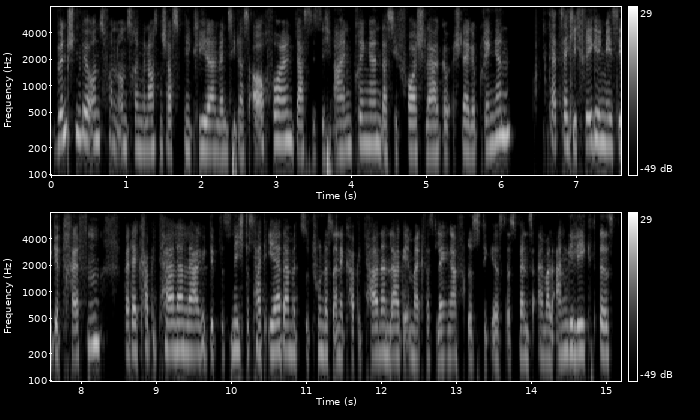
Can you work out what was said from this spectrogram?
wünschen wir uns von unseren Genossenschaftsmitgliedern, wenn sie das auch wollen, dass sie sich einbringen, dass sie Vorschläge Schläge bringen tatsächlich regelmäßige Treffen bei der Kapitalanlage gibt es nicht. Das hat eher damit zu tun, dass eine Kapitalanlage immer etwas längerfristig ist. Dass wenn es einmal angelegt ist,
